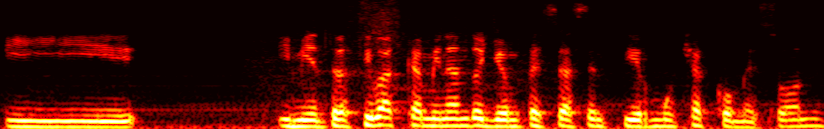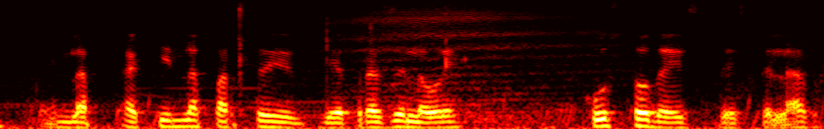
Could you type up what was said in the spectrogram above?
Y, y, mientras iba caminando yo empecé a sentir mucha comezón aquí en la parte de, atrás de la oreja, justo de, de, este lado.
